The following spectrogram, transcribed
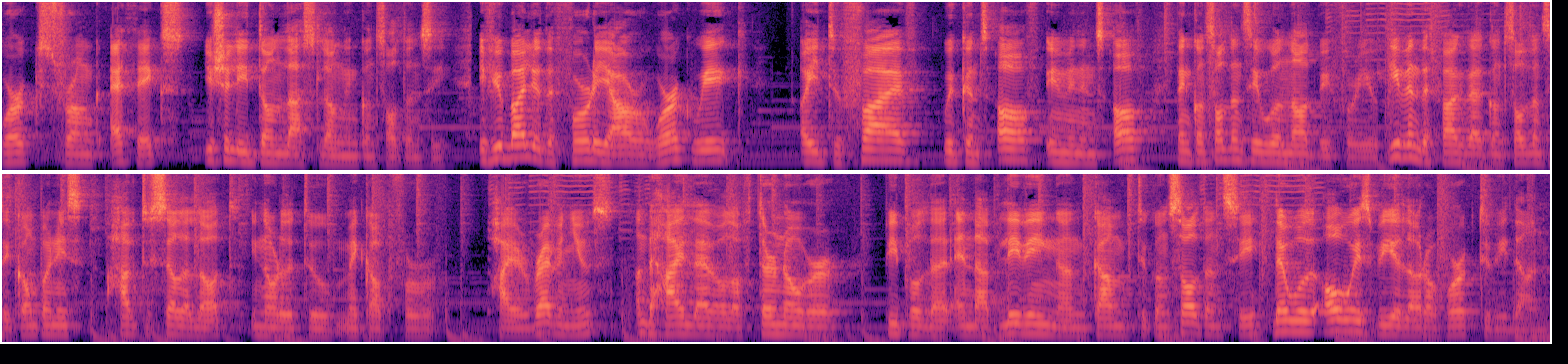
work strong ethics usually don't last long in consultancy. If you value the 40 hour work week, 8 to 5, weekends off, evenings off, then consultancy will not be for you. Given the fact that consultancy companies have to sell a lot in order to make up for higher revenues, and the high level of turnover people that end up leaving and come to consultancy, there will always be a lot of work to be done.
